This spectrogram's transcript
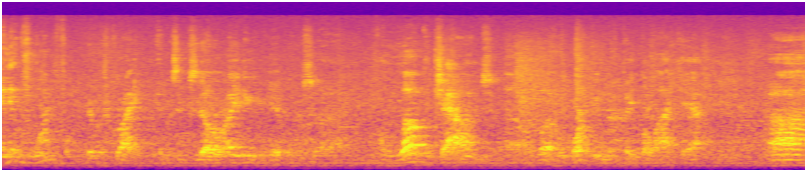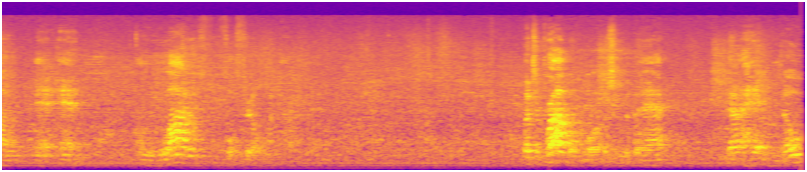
and it was wonderful. It was great. It was exhilarating. It was, uh, I love the challenge. Uh, I love working with people like that. Uh, and, and, a lot of fulfillment out of. But the problem was with that, that I had no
